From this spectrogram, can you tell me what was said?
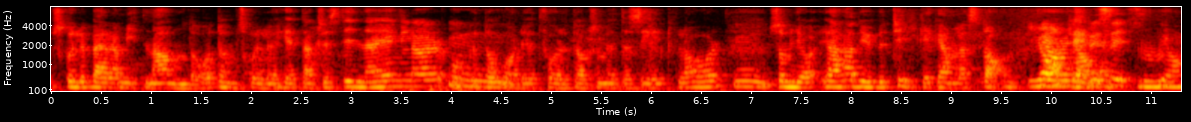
skulle bära mitt namn då. De skulle heta Kristina Änglar och Mm. då var det ett företag som hette Silk Flower. Mm. Som jag, jag hade ju butik i Gamla stan. Ja, Ja, precis. Mm. Ja.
